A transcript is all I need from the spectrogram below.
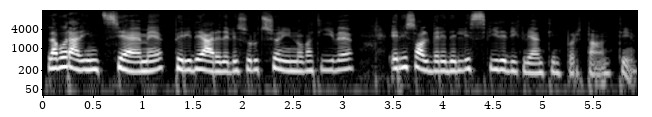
lavorare insieme per ideare delle soluzioni innovative e risolvere delle sfide di clienti importanti.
